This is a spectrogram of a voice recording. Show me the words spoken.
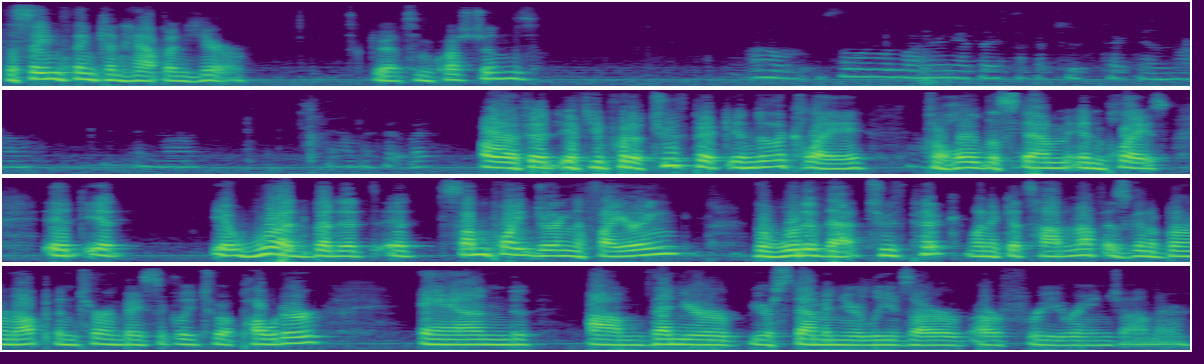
The same thing can happen here. Do you have some questions? Um, someone was wondering if they stuck a toothpick in the, in the stem, if it would. Oh, if it if you put a toothpick into the clay to hold the stem in place, it it it would, but at at some point during the firing, the wood of that toothpick, when it gets hot enough, is going to burn up and turn basically to a powder, and um, then your your stem and your leaves are are free range on there.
